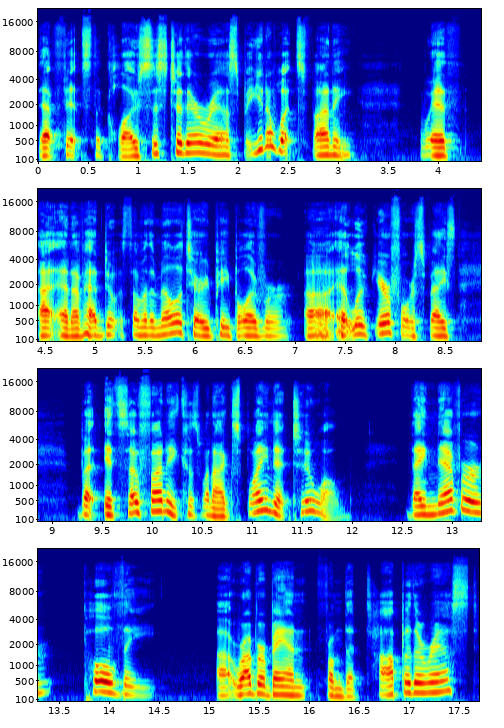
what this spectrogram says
that fits the closest to their wrist. But you know what's funny with, uh, and I've had to do it with some of the military people over uh, at Luke Air Force Base. But it's so funny because when I explain it to them, they never pull the uh, rubber band from the top of the wrist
